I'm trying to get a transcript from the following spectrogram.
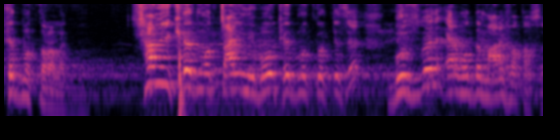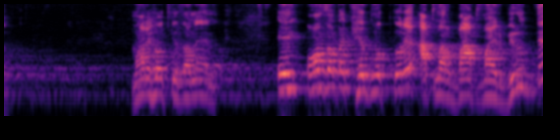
খেদমত করা লাগবে। স্বামী খেদমত চাইনি, বউ খেদমত করতেছে, বুঝবেন এর মধ্যে মারেফত আছে। মারেফত কি জানেন? এই অজাতা খেদমত করে আপনার বাপ মায়ের বিরুদ্ধে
